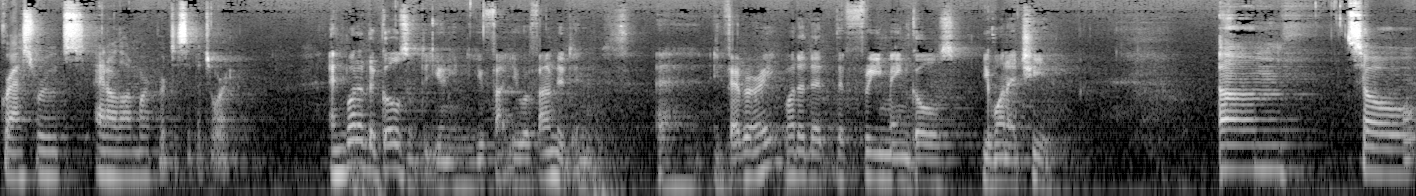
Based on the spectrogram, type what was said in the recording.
grassroots and a lot more participatory. And what are the goals of the union? You, you were founded in, uh, in February. What are the, the three main goals you want to achieve? Um, so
